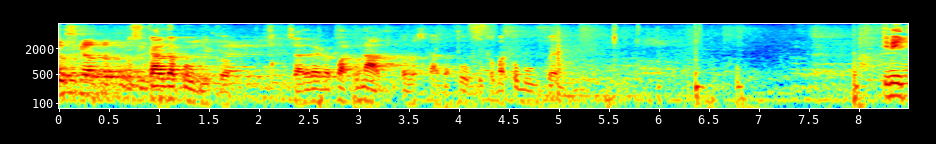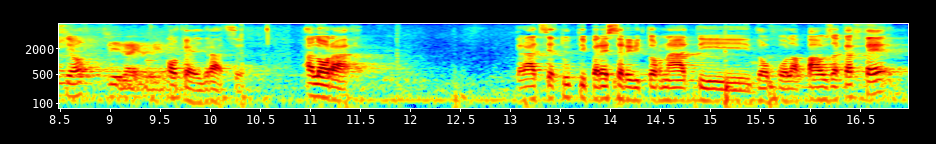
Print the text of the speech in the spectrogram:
lo scalda pubblico. Lo scalda pubblico. Cioè, avrebbe qualcun altro per lo scalda pubblico, ma comunque... Inizio? Sì, dai, poi. Ok, grazie. Allora, Grazie a tutti per essere ritornati dopo la pausa caffè.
